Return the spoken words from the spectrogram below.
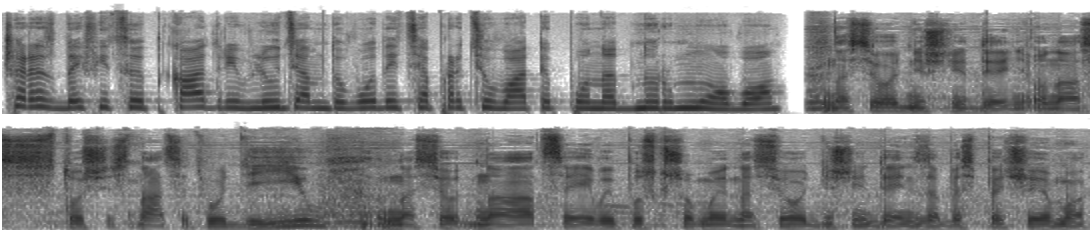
через дефіцит кадрів людям доводиться працювати понаднормово. На сьогоднішній день у нас 116 водіїв. На сьо- на цей випуск, що ми на сьогоднішній день забезпечуємо,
